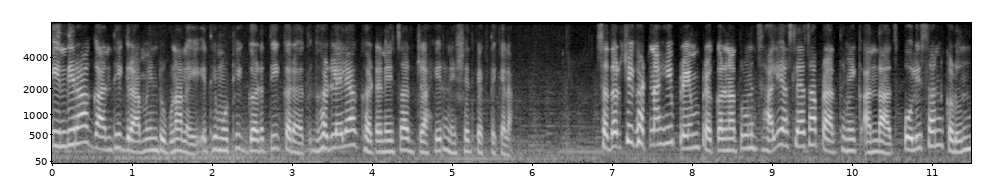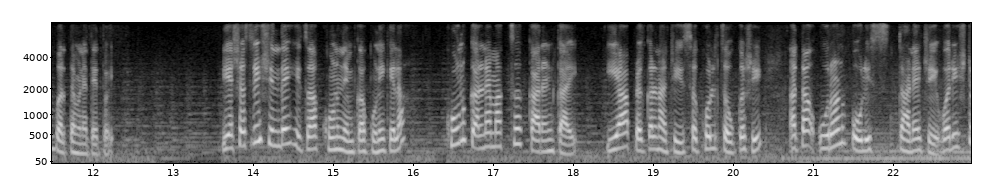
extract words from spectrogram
इंदिरा गांधी ग्रामीण रुग्णालय येथे मोठी गळती करत घडलेल्या घटनेचा जाहीर निषेध व्यक्त केला. सदरची घटना ही प्रेम प्रकरणातून झाली असल्याचा प्राथमिक अंदाज पोलिसांकडून वर्तवण्यात येतोय. यशस्वी शिंदे हिचा खून नेमका कुणी केला? खून करण्यामागचं कारण काय? या प्रकरणाची सखोल चौकशी आता उरण पोलीस ठाण्याचे वरिष्ठ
